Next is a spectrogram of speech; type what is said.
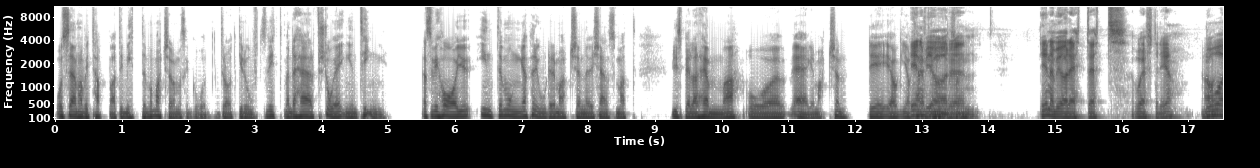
och sen har vi tappat i mitten på matcherna om man ska gå dra ett grovt snitt. Men det här förstår jag ingenting. Alltså vi har ju inte många perioder i matchen när det känns som att vi spelar hemma och äger matchen. Det, jag, jag Det är, när vi gör, som- det är när vi gör 1-1 och efter det. Då,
